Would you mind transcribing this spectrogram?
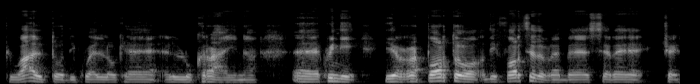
più, alto di quello che è l'Ucraina. Eh, quindi il rapporto di forze dovrebbe essere, cioè,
